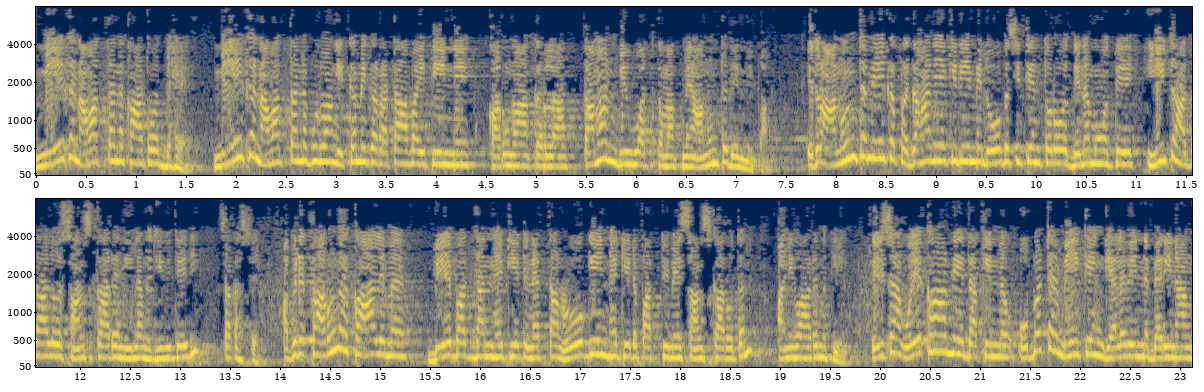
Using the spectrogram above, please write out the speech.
මේක නවත්තන්න කාටවත් බෑ. මේක නවත්තන්න පුළුවන් එකම එක රටාවයි තියෙන්නේ කරුණා කරලා Taman බිව්වත් කමක් නෑ අනුන්ට දෙන්න එපා. ඒතර අනුන්ට මේක ප්‍රධානය කිරීමේ ලෝභ සිතෙන් තොරව දෙන මොහොතේ ඊට අදාළව සංස්කාරයන් ඊළඟ ජීවිතේදී සකස් වෙනවා. අපිට තරුණ කාලෙම බේබද්දන් හැටියට නැත්තම් රෝගීන් හැටියට පත්වීමේ සංස්කාර උතන අනිවාර්යම තියෙනවා. ඒ නිසා ඔය කාරණේ දකින්න ඔබට මේකෙන් ගැලවෙන්න බැරි නම්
